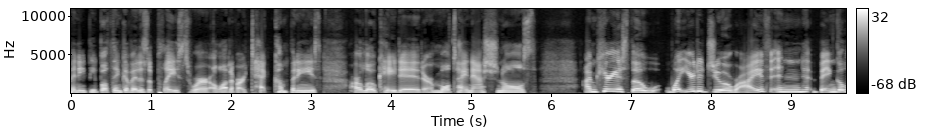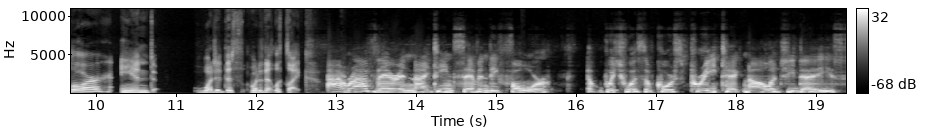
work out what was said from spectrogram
many people think of it as a place where a lot of our tech companies are located or multinationals. I'm curious though, what year did you arrive in Bangalore and what did this what did it look like? I arrived there in 1974, which was of course pre-technology days.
